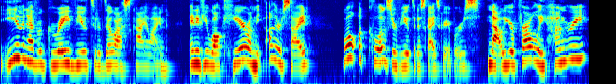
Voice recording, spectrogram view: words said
you even have a great view to the Doha skyline. And if you walk here on the other side, well, a closer view to the skyscrapers. Now, you're probably hungry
